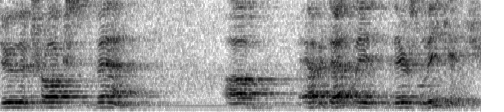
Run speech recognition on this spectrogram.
Do the trucks vent? Um, Evidently, there's leakage.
